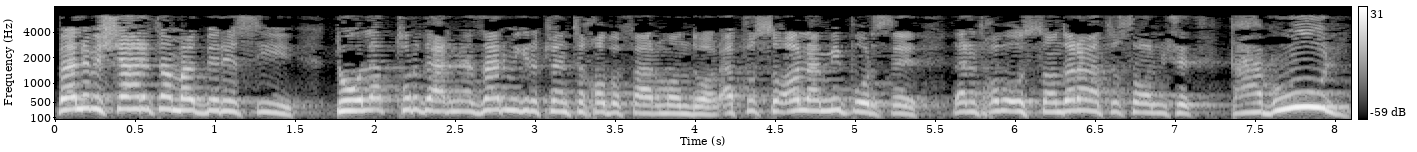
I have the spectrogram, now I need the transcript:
بله به شهرت هم باید برسی. دولت تو رو در نظر می‌گیره تو انتخاب فرماندار. از تو سوالم می‌پرسه. در انتخاب استاندار هم از تو سوال میشه. قبول!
